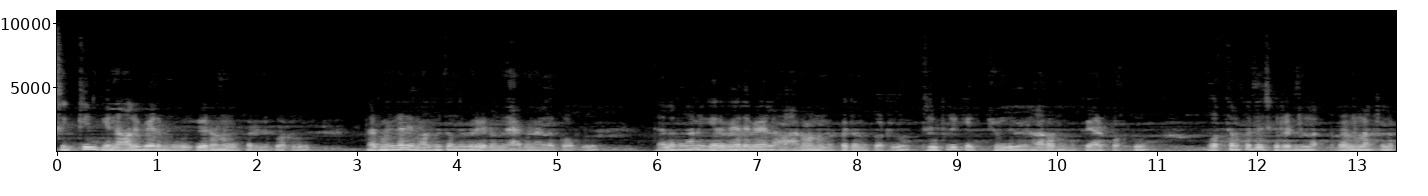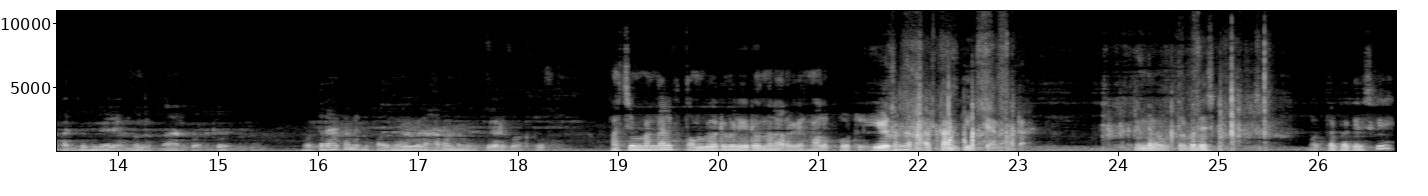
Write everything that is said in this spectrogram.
సిక్కింకి నాలుగు వేల ఏడు వందల ముప్పై రెండు కోట్లు తమిళనాడు నలభై తొమ్మిది వేల ఏడు వందల యాభై నాలుగు కోట్లు తెలంగాణకి ఇరవై ఐదు వేల ఆరు వందల ముప్పై తొమ్మిది కోట్లు త్రిపురకి ఎనిమిది వేల ఆరు వందల ముప్పై ఆరు కోట్లు ఉత్తరప్రదేశ్కి రెండు ల రెండు లక్షల పద్దెనిమిది వేల ఎనిమిది వందల పదహారు కోట్లు ఉత్తరాఖండ్కి పదమూడు వేల ఆరు వందల ముప్పై ఏడు కోట్లు పశ్చిమ బెంగాల్కి తొంభై ఒకటి వేల ఏడు వందల అరవై నాలుగు కోట్లు ఈ విధంగా రాష్ట్రానికి ఇచ్చారన్నమాట. ఇందులో ఉత్తరప్రదేశ్కి ఉత్తరప్రదేశ్కి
